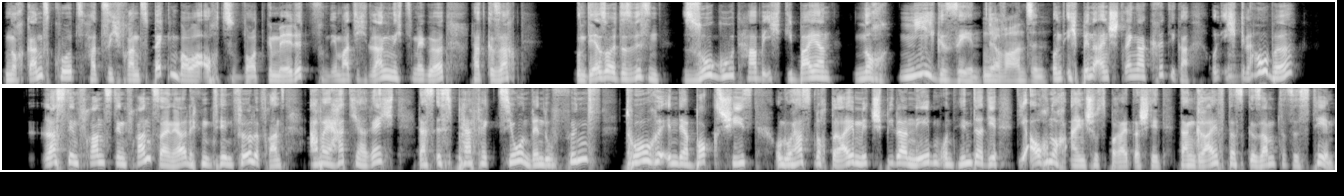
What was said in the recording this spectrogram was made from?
noch ganz kurz hat sich Franz Beckenbauer auch zu Wort gemeldet, von dem hatte ich lange nichts mehr gehört, hat gesagt, und der sollte es wissen, so gut habe ich die Bayern noch nie gesehen. Ja, Wahnsinn. Und ich bin ein strenger Kritiker. Und ich glaube, lass den Franz den Franz sein, ja, den, den Firle Franz. Aber er hat ja recht. Das ist Perfektion. Wenn du fünf Tore in der Box schießt und du hast noch drei Mitspieler neben und hinter dir, die auch noch einschussbereit da stehen, dann greift das gesamte System.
